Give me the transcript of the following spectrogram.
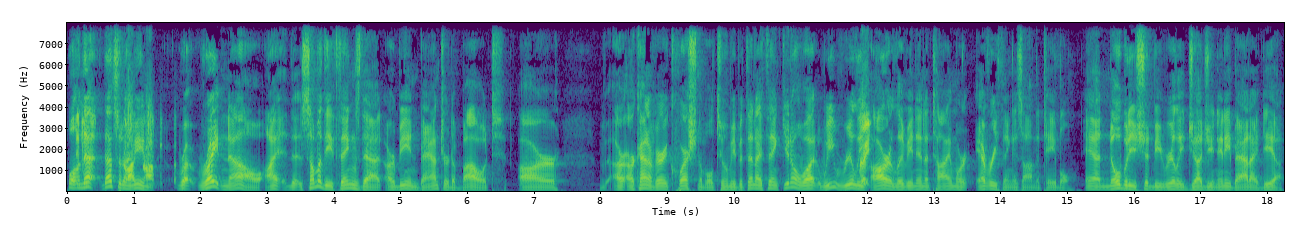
well, and that that's what I mean. R- right now, I the, some of the things that are being bantered about are, are. Are, kind of very questionable to me, but then I think you know what we really right. are living in a time where everything is on the table, and nobody should be really judging any bad idea.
